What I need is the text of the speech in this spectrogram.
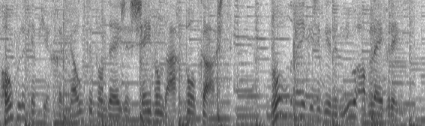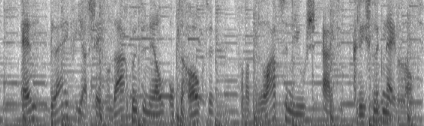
Hopelijk heb je genoten van deze C Vandaag podcast. Volgende week is er weer een nieuwe aflevering. En blijf via cvandaag.nl op de hoogte van het laatste nieuws uit Christelijk Nederland.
